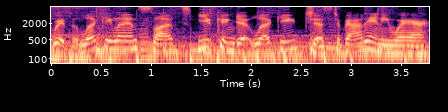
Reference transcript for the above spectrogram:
With the Lucky Land slots, you can get lucky just about anywhere.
